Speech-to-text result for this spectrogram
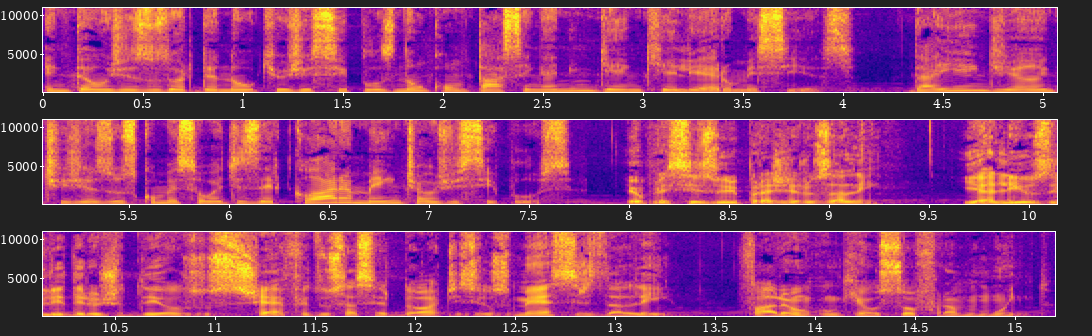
Então Jesus ordenou que os discípulos não contassem a ninguém que ele era o Messias. Daí em diante, Jesus começou a dizer claramente aos discípulos: Eu preciso ir para Jerusalém. E ali os líderes judeus, os chefes dos sacerdotes e os mestres da lei farão com que eu sofra muito.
